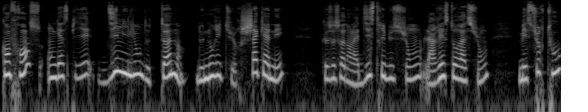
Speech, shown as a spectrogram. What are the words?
qu'en France, on gaspillait 10 millions de tonnes de nourriture chaque année, que ce soit dans la distribution, la restauration, mais surtout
